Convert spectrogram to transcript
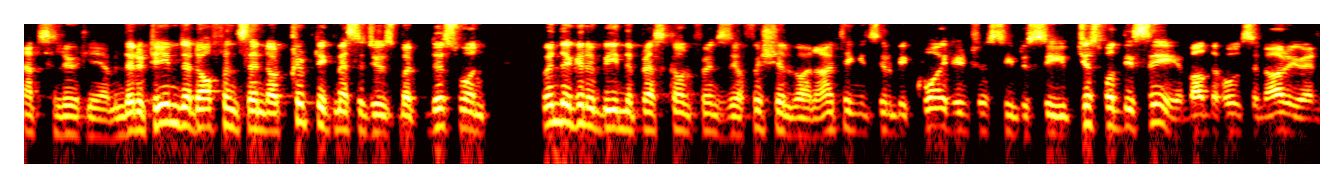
Absolutely. I mean, they're a team that often send out cryptic messages, but this one, when they're going to be in the press conference, the official one, I think it's going to be quite interesting to see just what they say about the whole scenario and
